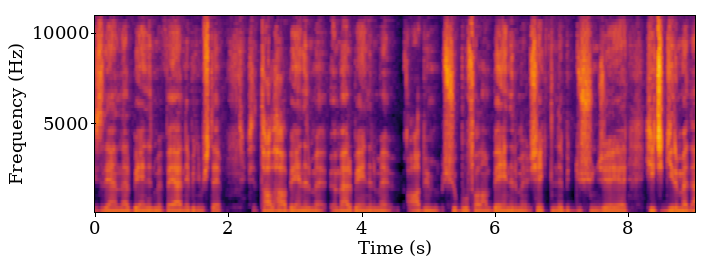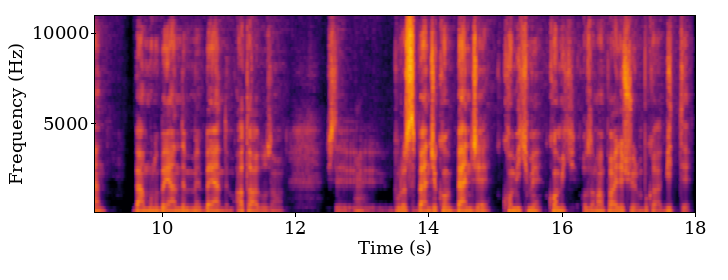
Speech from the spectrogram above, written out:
izleyenler beğenir mi veya ne bileyim işte, işte Talha beğenir mi, Ömer beğenir mi, abim şu bu falan beğenir mi şeklinde bir düşünceye hiç girmeden ben bunu beğendim mi? Beğendim. At abi o zaman. İşte e, burası bence komik. Bence komik mi? Komik. O zaman paylaşıyorum. Bu kadar. Bitti.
